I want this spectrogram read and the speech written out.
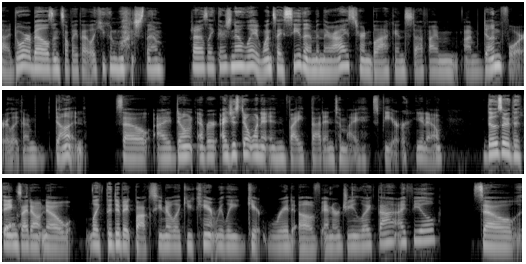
uh, doorbells and stuff like that, like you can watch them. But I was like, there's no way. Once I see them and their eyes turn black and stuff, I'm I'm done for. Like I'm done. So I don't ever, I just don't want to invite that into my sphere, you know? Those are the things I don't know, like the Dybbuk box, you know, like you can't really get rid of energy like that, I feel. So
